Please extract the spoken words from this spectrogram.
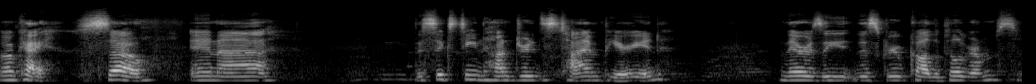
Okay, so in uh, the 1600s time period, there was a, this group called the Pilgrims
